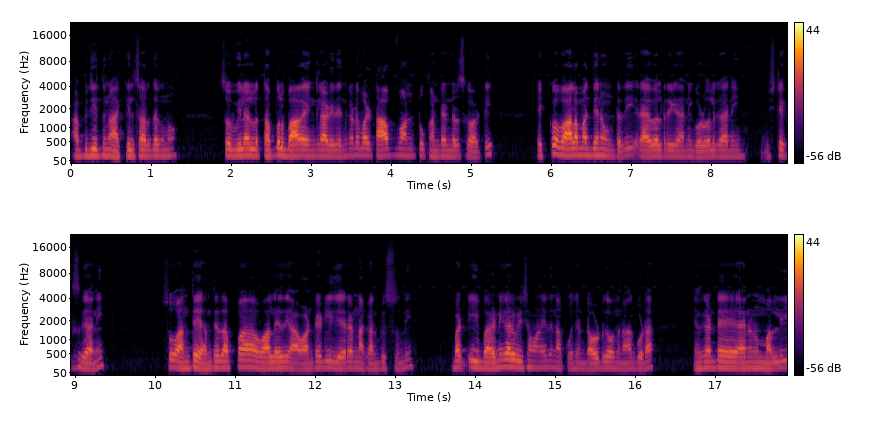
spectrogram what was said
అభిజిత్‌ను, అఖిల్ సార్థక్‌ను సో, వీళ్ళల్లో తప్పులు బాగా ఎంకలాడారు ఎందుకంటే వాళ్ళు టాప్ 1, 2 కంటెండర్స్ కాబట్టి ఎక్కువ వాళ్ళ మధ్యనే ఉంటుంది రైవలరీ కానీ గొడవలు కానీ మిస్టేక్స్ కానీ సో, అంతే. అంతే తప్ప వాళ్ళేది వాంటెడ్‌లీ చేయరని నాకు అనిపిస్తుంది. బట్ ఈ భరణి గారి విషయం అనేది నాకు కొంచెం డౌట్‌గా ఉంది నాకు కూడా. ఎందుకంటే ఆయనను మళ్ళీ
